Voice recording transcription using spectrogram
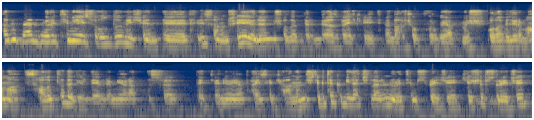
Tabii ben öğretim üyesi olduğum için e, Filiz Hanım şeye yönelmiş olabilirim. Biraz belki eğitime daha çok vurgu yapmış olabilirim ama sağlıkta da bir devrim yaratması bekleniyor yapay zekanın. İşte bir takım ilaçların üretim süreci, keşif süreci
